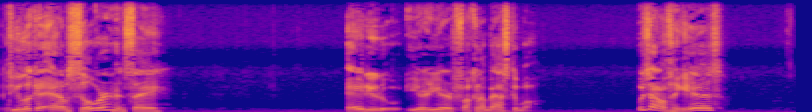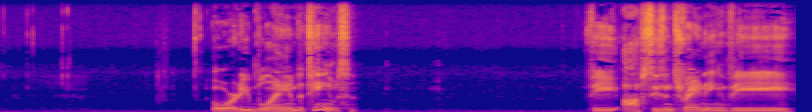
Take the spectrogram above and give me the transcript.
Do you look at Adam Silver and say, Hey dude, you're you're fucking up basketball? Which I don't think he is. Or do you blame the teams? the off-season training, the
